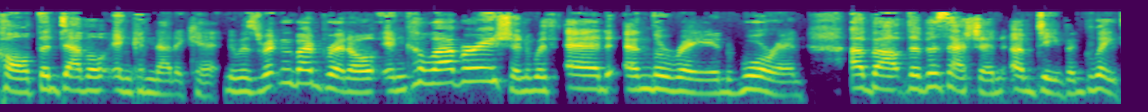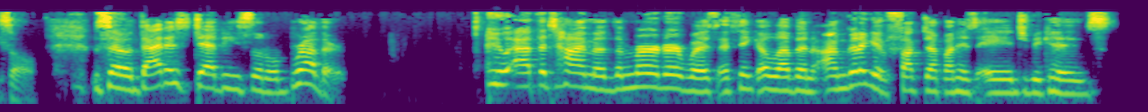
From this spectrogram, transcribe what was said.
called The Devil in Connecticut. It was written by Brittle in collaboration with Ed and Lorraine Warren about the possession of David Glatzel. So that is Debbie's little brother. Who at the time of the murder was, I think, 11. I'm going to get fucked up on his age because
